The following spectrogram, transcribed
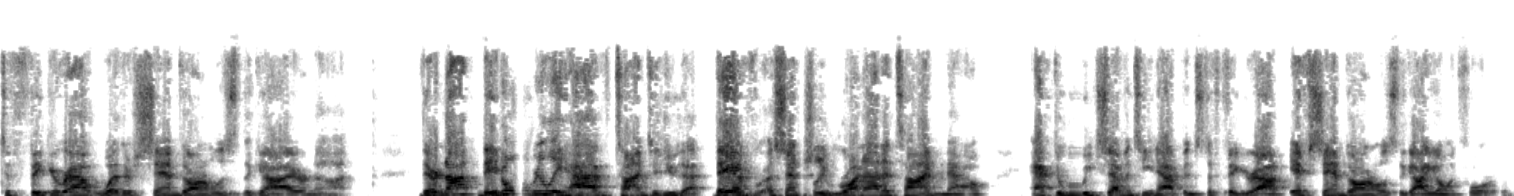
to figure out whether Sam Darnold is the guy or not, they're not, they don't really have time to do that. They have essentially run out of time now after week 17 happens to figure out if Sam Darnold is the guy going forward.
